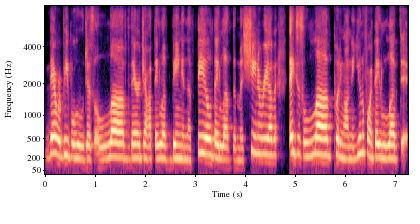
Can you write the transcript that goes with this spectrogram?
there were people who just loved their job. They loved being in the field. They loved the machinery of it. They just loved putting on the uniform. They loved it.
